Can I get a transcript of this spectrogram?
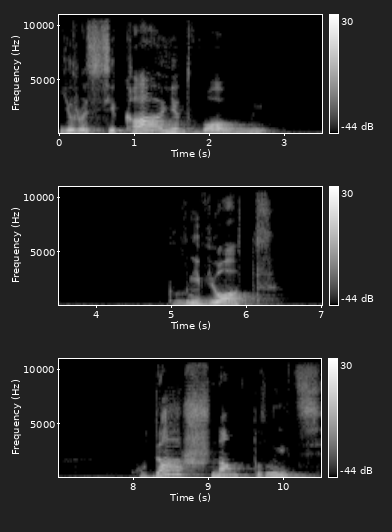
и рассекает волны. Плывет, куда ж нам плыть?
